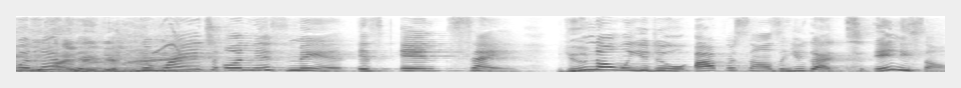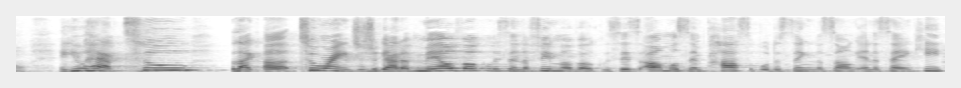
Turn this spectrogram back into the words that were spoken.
but listen, the range on this man is insane. You know when you do opera songs and you got t- any song and you have two like uh, two ranges. You got a male vocalist and a female vocalist. It's almost impossible to sing the song in the same key.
